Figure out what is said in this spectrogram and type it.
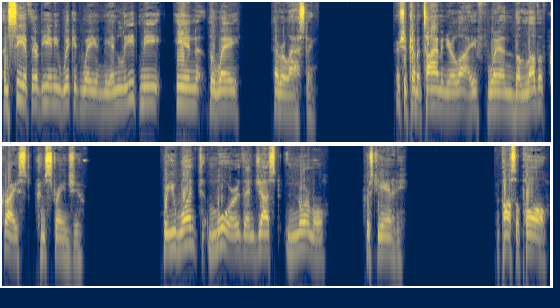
And see if there be any wicked way in me, and lead me in the way everlasting. There should come a time in your life when the love of Christ constrains you, where you want more than just normal Christianity. Apostle Paul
